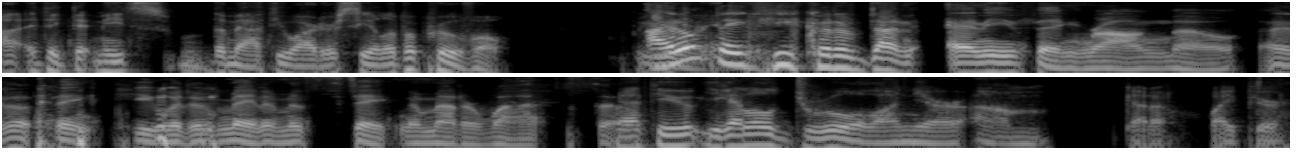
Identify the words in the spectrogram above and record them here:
I think that meets the Matthew Arter seal of approval. I don't are- think he could have done anything wrong, though. I don't think he would have made a mistake no matter what. So Matthew, you got a little drool on your um. Gotta wipe your.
